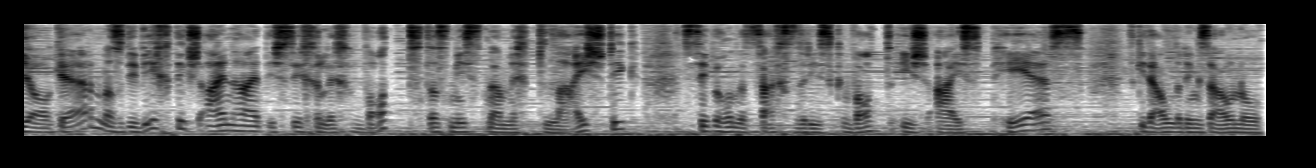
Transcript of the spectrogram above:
Ja, gern. Also die wichtigste Einheit ist sicherlich Watt. Das misst nämlich die Leistung. 736 Watt ist 1 PS. Es gibt allerdings auch noch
